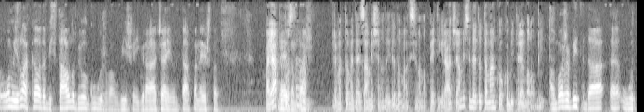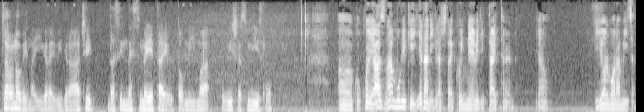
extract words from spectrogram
ovo mi izgleda kao da bi stalno bilo gužva u više igrača ili tako nešto. Pa ja Ne znam pretpostavljam baš. prema tome da je zamišljeno da ide do maksimalno pet igrača, a mislim da je to taman koliko bi trebalo biti. A može biti da e, u trnovima igraju igrači, da si ne smetaju, to mi ima više smisla. Uh, koliko ja znam, uvijek je jedan igrač taj koji ne vidi taj turn. Jel? I on mora micat.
